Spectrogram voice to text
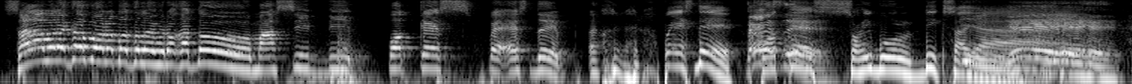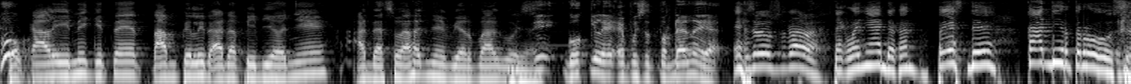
Assalamualaikum warahmatullahi wabarakatuh. Masih di podcast PSD. Eh, PSD, PSD. podcast Sohibul Dik saya. Iya. Yeay. Kali ini kita tampilin ada videonya, ada suaranya biar bagus. Ini gokil ya episode perdana ya. Eh, saudara. Tagline-nya ada kan? PSD, kadir terus.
